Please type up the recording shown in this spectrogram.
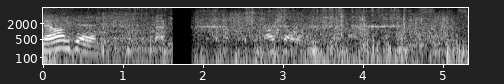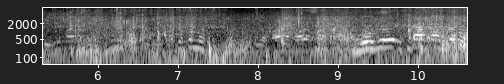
Devam ki. Maşallah. Yolu ikiden fazla mı?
